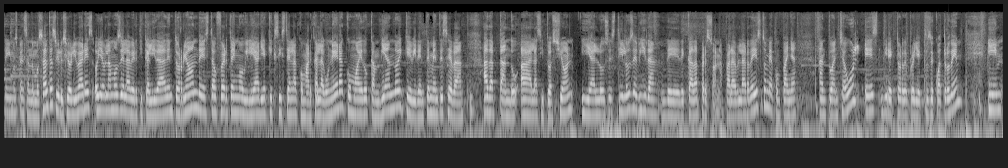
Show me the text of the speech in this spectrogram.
Seguimos pensando en voz alta, soy Lucía Olivares. Hoy hablamos de la verticalidad en Torreón, de esta oferta inmobiliaria que existe en la comarca lagunera, cómo ha ido cambiando y que evidentemente se va adaptando a la situación y a los estilos de vida de, de cada persona. Para hablar de esto me acompaña Antoine Chaul, es director de proyectos de 4D. Y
